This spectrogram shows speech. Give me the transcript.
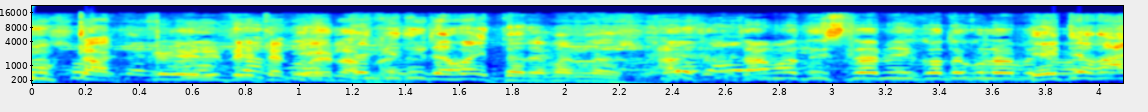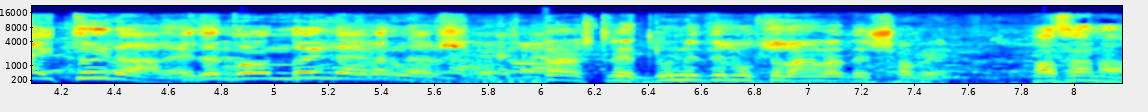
টুকটাক এটা করে। দুইটা তারে বাংলাদেশ? জামাত ইসলামী কতগুলো এটা আইতই না এটা গন্ধই নাই বাংলাদেশ? আসলে দুর্নীতিমুক্ত বাংলাদেশ হবে। হাসানা।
